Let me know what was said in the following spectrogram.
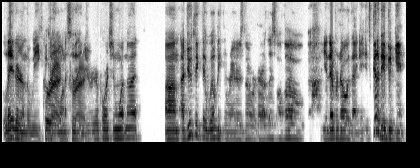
later in the week because correct, we want to see correct. injury reports and whatnot. Um, I do think they will beat the Raiders though, regardless. Although you never know with that game, it's going to be a good game.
